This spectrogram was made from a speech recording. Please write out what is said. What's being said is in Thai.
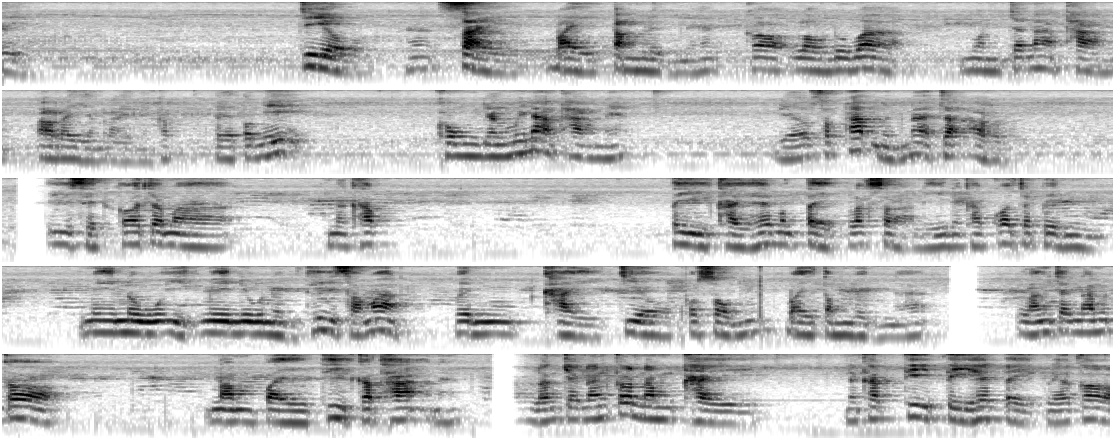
เจียว นะใส่ใบตำลึงนะฮะก็ลองดูว่ามันจะน่าทานอะไรอย่างไรนะครับ แต่ตอนนี้คงยังไม่น่าทานนะเดี๋ยวสักพักหนึ่งน่าจะอร่อยตีเสร็จก็จะมานะครับ ตีไข่ให้มันแตกลักษณะนี้นะครับ ก็จะเป็นเมนูอีกเมนูหนึ่งที่สามารถเป็นไข่เจียวผสมใบตำลึงนะฮะหลังจากนั้นก็นำไปที่กระทะนะ หลังจากนั้นก็นำไข่นะครับที่ตีให้แตกแล้วก็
